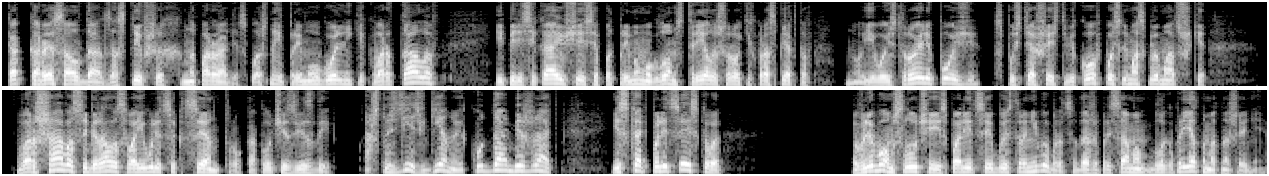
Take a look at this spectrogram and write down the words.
как каре солдат, застывших на параде, сплошные прямоугольники кварталов — и пересекающиеся под прямым углом стрелы широких проспектов, но его и строили позже, спустя шесть веков после Москвы-матушки. Варшава собирала свои улицы к центру, как лучи звезды. А что здесь, в Генуе? Куда бежать? Искать полицейского? В любом случае из полиции быстро не выбраться, даже при самом благоприятном отношении.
